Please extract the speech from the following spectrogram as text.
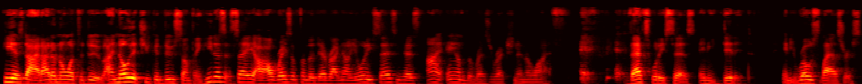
He has died. I don't know what to do. I know that you can do something. He doesn't say, I'll raise him from the dead right now. You know what he says? He says, I am the resurrection and the life. That's what he says. And he did it. And he rose Lazarus.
